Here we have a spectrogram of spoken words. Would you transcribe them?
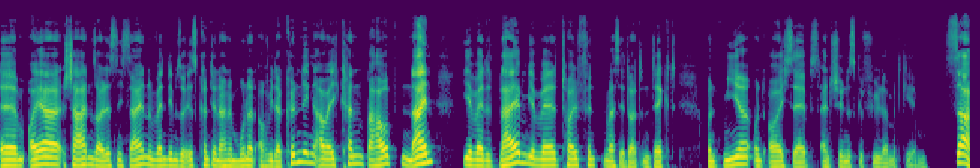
Ähm, euer Schaden soll es nicht sein. Und wenn dem so ist, könnt ihr nach einem Monat auch wieder kündigen. Aber ich kann behaupten, nein, ihr werdet bleiben, ihr werdet toll finden, was ihr dort entdeckt. Und mir und euch selbst ein schönes Gefühl damit geben. So,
